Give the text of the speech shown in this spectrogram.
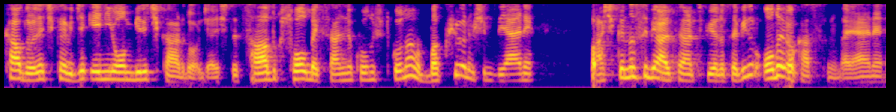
kadroyla çıkabilecek en iyi 11'i çıkardı hoca. İşte Sadık Solbek seninle konuştuk onu ama bakıyorum şimdi yani başka nasıl bir alternatif yaratabilir? O da yok aslında. Yani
